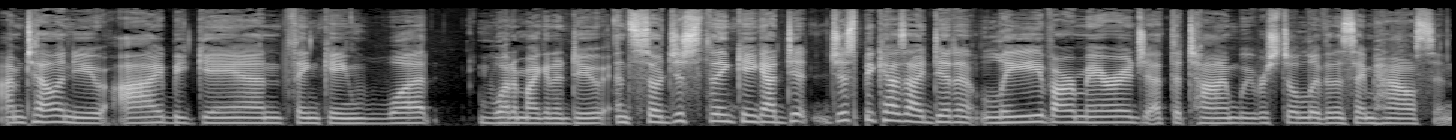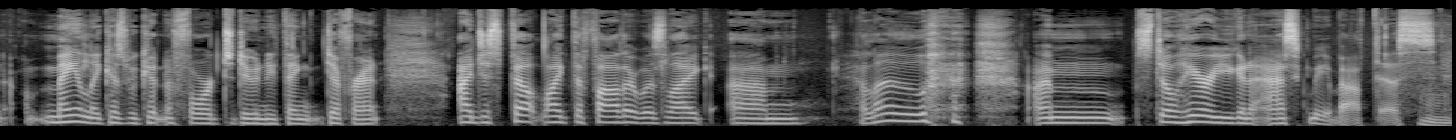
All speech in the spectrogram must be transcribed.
I'm telling you, I began thinking what what am I going to do? And so just thinking, I did just because I didn't leave our marriage at the time, we were still living in the same house, and mainly because we couldn't afford to do anything different. I just felt like the father was like, um, "Hello, I'm still here. Are you going to ask me about this?" Mm.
